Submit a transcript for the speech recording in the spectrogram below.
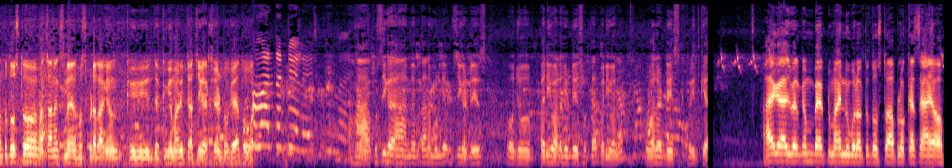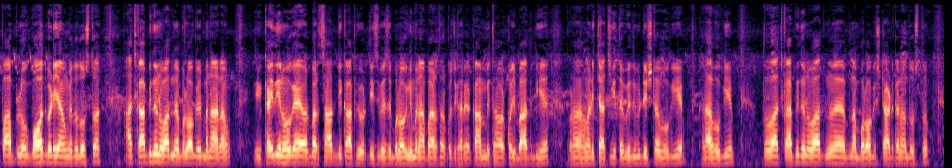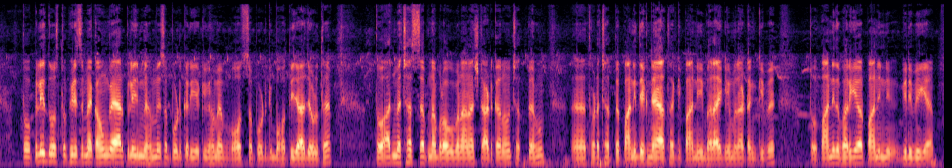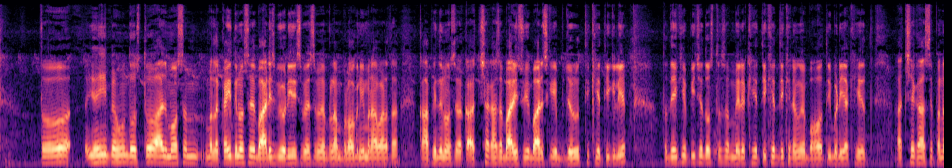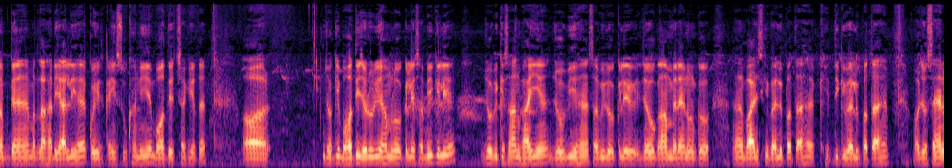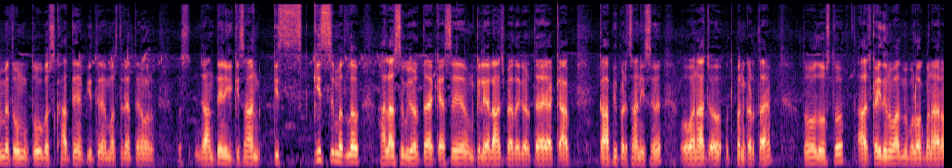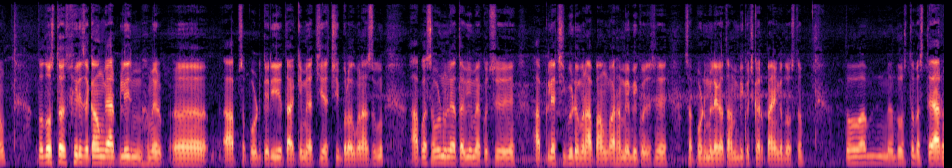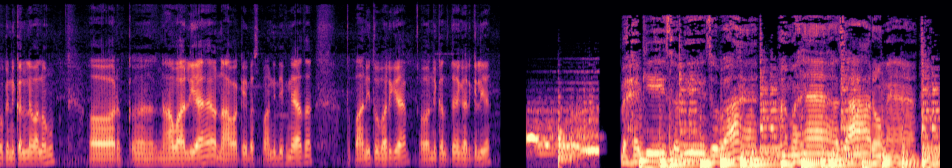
हाँ तो दोस्तों अचानक से मैं हॉस्पिटल आ गया हूँ क्योंकि क्योंकि हमारी चाची का एक्सीडेंट हो गया तो हाँ खुशी का हाँ मैं बताना भूल गया खुशी का ड्रेस वो जो परी वाला जो ड्रेस होता है परी वाला वो वाला ड्रेस खरीद के hi guys welcome back to my new blog तो दोस्तों आप लोग कैसे आए? आप आप लोग बहुत बढ़िया होंगे। तो दोस्तों आज काफ़ी दिनों बाद मैं ब्लॉग बना रहा हूँ क्योंकि कई दिन हो गए और बरसात भी काफ़ी होती इस वजह से ब्लॉग नहीं बना पा रहा था और कुछ घर का काम भी था और कुछ बात भी है। थोड़ा हमारी चाची की तबीयत भी डिस्टर्ब हो गई है ख़राब हो गई है। तो आज काफ़ी दिनों बाद मैं अपना ब्लॉग स्टार्ट करना दोस्तों। तो प्लीज़ दोस्तों, फिर से मैं कहूँगा यार प्लीज़ हमें सपोर्ट करिए, क्योंकि हमें बहुत सपोर्ट की बहुत ही ज़्यादा ज़रूरत है। तो आज मैं छत से अपना ब्लॉग बनाना स्टार्ट कर रहा हूँ, छत पे हूँ। थोड़ा छत पे पानी देखने आया था कि पानी भराए कि मेरा टंकी पे। तो पानी तो भर गया और पानी गिर भी गया। तो यहीं पे हूँ दोस्तों, आज मौसम मतलब कई दिनों से बारिश भी हो रही है, इस वजह से मैं अपना ब्लॉग नहीं बना पा रहा था। काफ़ी दिनों से और अच्छा खासा बारिश हुई, बारिश की ज़रूरत थी खेती के लिए। तो देखिए, पीछे दोस्तों सब मेरे खेती खेत दिख रहे होंगे। बहुत ही बढ़िया खेत। अच्छे खासे पनप गए हैं। मतलब हरियाली है। कोई कहीं सूखा नहीं है। बहुत ही अच्छा खेत है। और जो कि बहुत ही ज़रूरी है हम लोगों के लिए, सभी के लिए, जो भी किसान भाई हैं, जो भी हैं, सभी लोगों के लिए, जो गाँव में रहने, उनको बारिश की वैल्यू पता है, खेती की वैल्यू पता है, और जो शहर में तो उन तो बस खाते हैं, पीते हैं, मस्त रहते हैं, और बस जानते नहीं कि किसान किस किस मतलब हालात से गुजरता है, कैसे उनके लिए अनाज पैदा करता है, या क्या, काफ़ी परेशानी से वो अनाज उत्पन्न करता है। तो दोस्तों, आज कई दिनों बाद मैं ब्लॉग बना रहा हूँ। तो दोस्तों, फिर से कहूँगा यार प्लीज़ हमें आप सपोर्ट करिए ताकि मैं अच्छी अच्छी ब्लॉग बना सकूँ। आपका सपोर्ट मिलेगा तभी मैं कुछ, आपके लिए अच्छी वीडियो बना पाऊँगा और हमें भी कुछ सपोर्ट मिलेगा तो हम भी कुछ कर पाएँगे दोस्तों। तो अब मैं दोस्तों बस तैयार होकर निकलने वाला हूँ और नहावा लिया है और नहावा के बस पानी देखने आया था। तो पानी तो भर गया और निकलते हैं घर के लिए। बहकी सभी जुबा है।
